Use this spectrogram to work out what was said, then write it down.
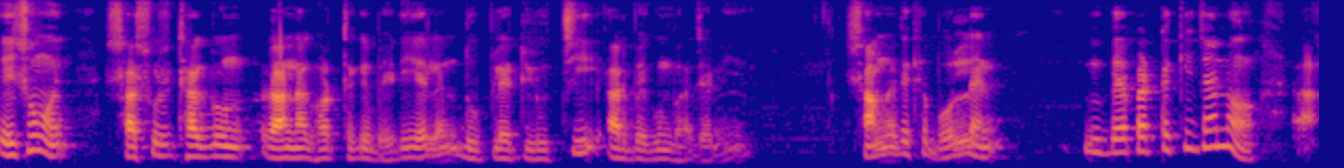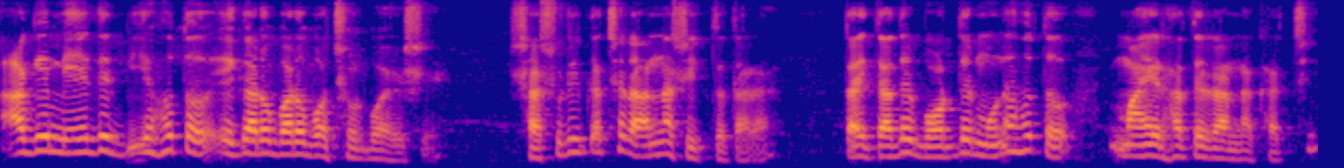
এই সময় শাশুড়ি ঠাকরুন রান্নাঘর থেকে বেরিয়ে এলেন দু প্লেট লুচি আর বেগুন ভাজা নিয়ে। সামনে রেখে বললেন, ব্যাপারটা কি জানো? আগে মেয়েদের বিয়ে হতো এগারো বারো বছর বয়সে। শাশুড়ির কাছে রান্না শিখতো তারা। তাই তাদের বরদের মনে হতো, মায়ের হাতের রান্না খাচ্ছি।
